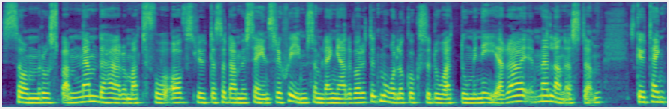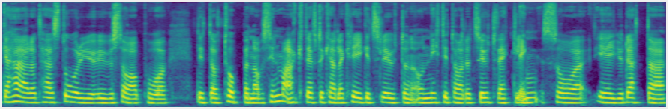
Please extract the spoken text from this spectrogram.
som Rosbam nämnde här om att få avsluta Saddam Husseins regim som länge hade varit ett mål och också då att dominera Mellanöstern. Ska ju tänka här att här står ju USA på lite av toppen av sin makt efter kalla krigets slut och 90-talets utveckling så är ju detta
